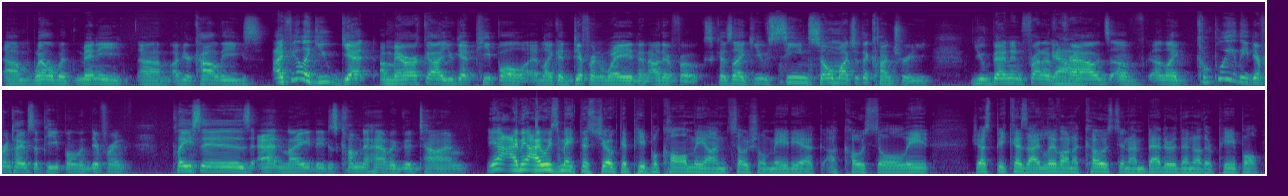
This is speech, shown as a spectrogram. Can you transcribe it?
um, well with many um, of your colleagues. I feel like you get America, you get people at like a different way than other folks because like you've seen so much of the country. You've been in front of Yeah. crowds of uh, like completely different types of people and different places at night. They just come to have a good time. Yeah, I mean, I always make this joke that people call me on social media a coastal elite just because I live on a coast and I'm better than other people.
